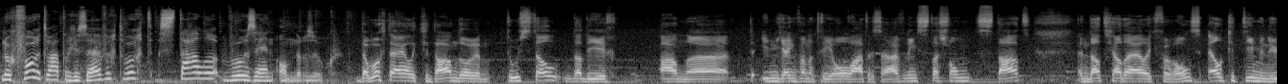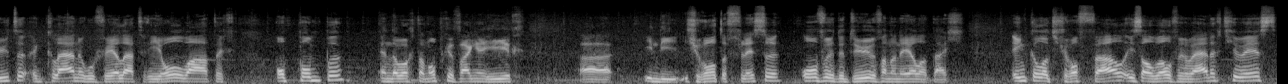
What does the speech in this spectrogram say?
nog voor het water gezuiverd wordt, stalen voor zijn onderzoek. Dat wordt eigenlijk gedaan door een toestel dat hier aan uh, de ingang van het rioolwaterzuiveringsstation staat. En dat gaat eigenlijk voor ons elke 10 minuten een kleine hoeveelheid rioolwater oppompen. En dat wordt dan opgevangen hier uh, in die grote flessen over de duur van een hele dag. Enkel het grof vuil is al wel verwijderd geweest,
